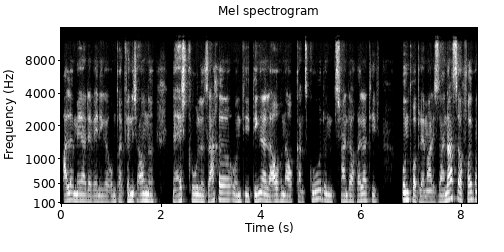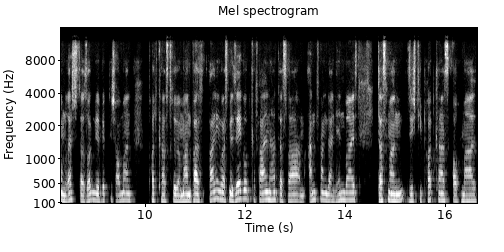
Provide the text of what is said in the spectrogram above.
alle mehr oder weniger rumtreibt. Finde ich auch eine, eine echt coole Sache und die Dinge laufen auch ganz gut und scheint auch relativ unproblematisch sein. Da hast du auch vollkommen recht. Da sollten wir wirklich auch mal einen Podcast drüber machen. Was, vor allen Dingen, was mir sehr gut gefallen hat, das war am Anfang dein Hinweis, dass man sich die Podcasts auch mal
